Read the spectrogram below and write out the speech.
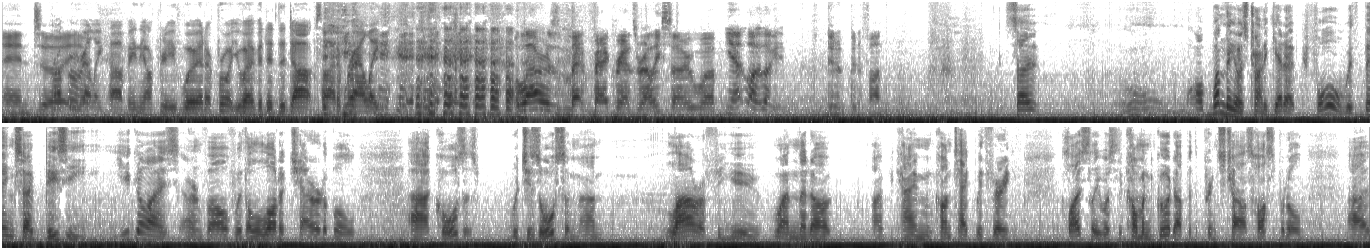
and uh, Proper yeah. rally car being the operative word. I brought you over to the dark side of rally. well, Lara's background's rally, so uh, yeah, like, like did a bit of fun. So one thing I was trying to get at before, with being so busy, you guys are involved with a lot of charitable uh, causes, which is awesome. Um, Lara, for you, one that I, I became in contact with very closely was the Common Good up at the Prince Charles Hospital. Uh,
